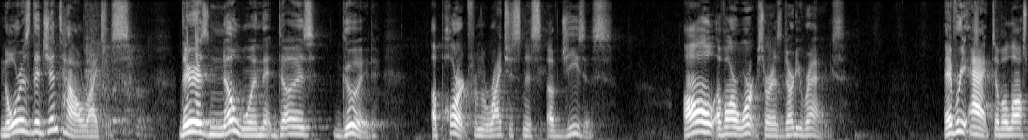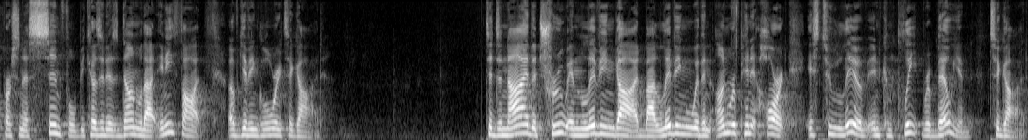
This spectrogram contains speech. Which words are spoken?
nor is the Gentile righteous. There is no one that does good apart from the righteousness of Jesus. All of our works are as dirty rags. Every act of a lost person is sinful because it is done without any thought of giving glory to God. To deny the true and living God by living with an unrepentant heart is to live in complete rebellion to God.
